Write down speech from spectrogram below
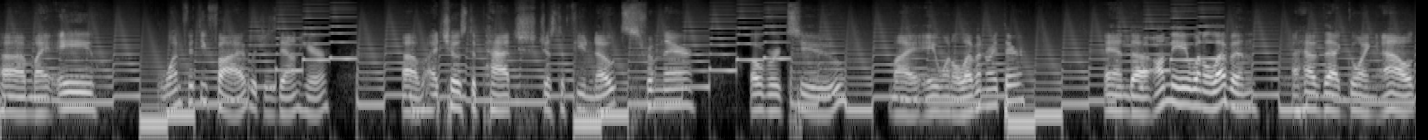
uh, my A155, which is down here. Um, I chose to patch just a few notes from there over to my A111 right there. And uh, on the A111, I have that going out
